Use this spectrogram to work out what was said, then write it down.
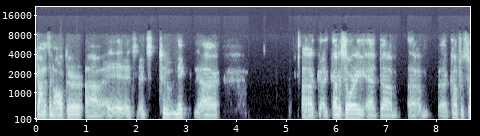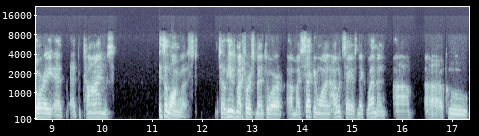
Jonathan Alter. Uh, it, it's it's to Nick uh, uh, at um, um, uh, at at the Times. It's a long list. So he was my first mentor. my second one, I would say, is Nick Lemann, um, who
